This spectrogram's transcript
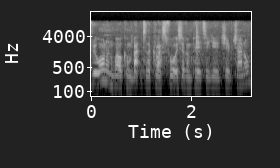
everyone and welcome back to the Class 47 Peter YouTube channel.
